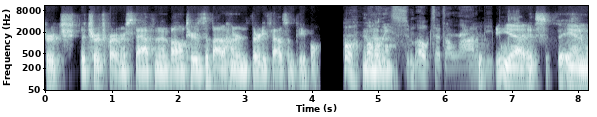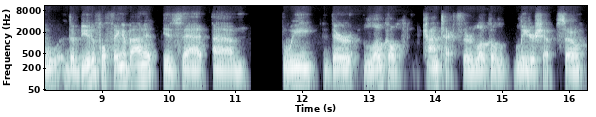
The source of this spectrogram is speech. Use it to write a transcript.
church the church partner staff and then volunteers is about 130000 people holy uh, smokes, that's a lot of people. Yeah, it's and the beautiful thing about it is that um, we their local context, their local leadership. So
